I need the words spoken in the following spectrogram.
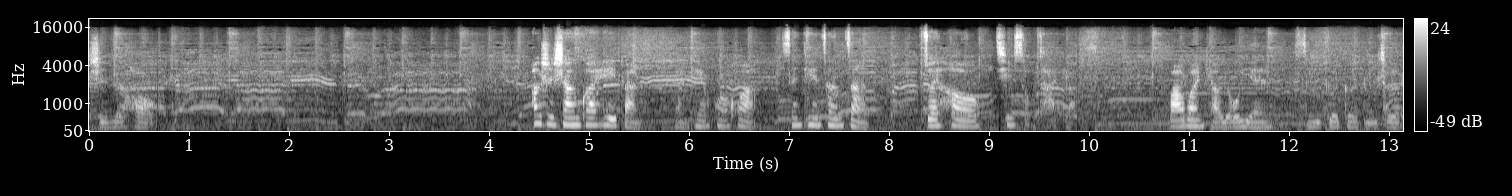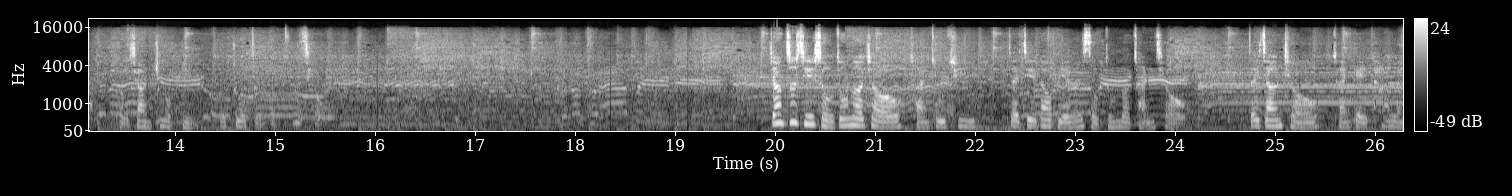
十日后，二十三块黑板，两天画画，三天参展。最后亲手擦掉，八万条留言是一个个读者投向作品和作者的足球，将自己手中的球传出去，再接到别人手中的传球，再将球传给他人。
